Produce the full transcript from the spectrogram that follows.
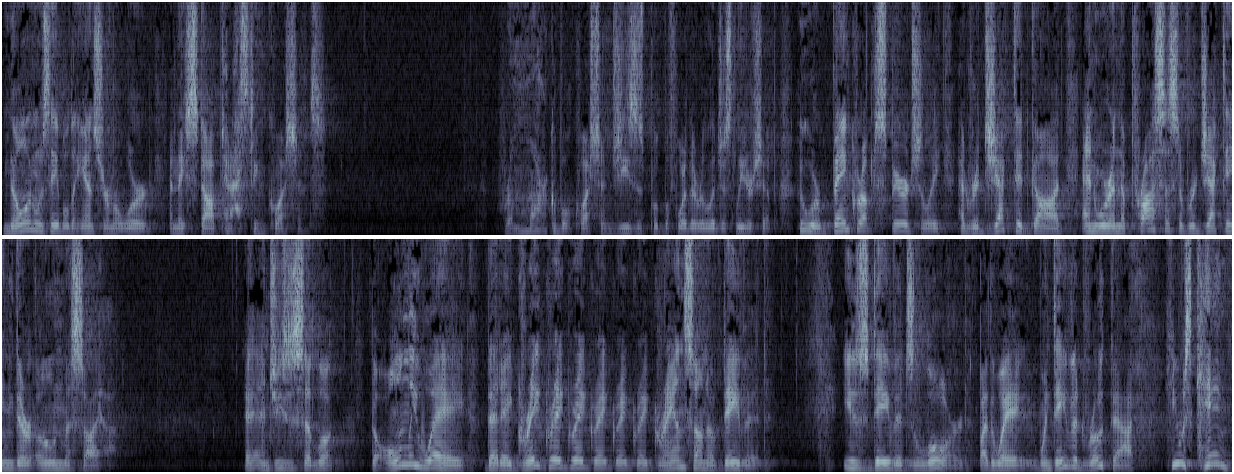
No one was able to answer him a word, and they stopped asking questions. Remarkable question Jesus put before the religious leadership, who were bankrupt spiritually, had rejected God, and were in the process of rejecting their own Messiah. And Jesus said, Look, the only way that a great, great, great, great, great, great grandson of David is David's Lord. By the way, when David wrote that, he was king.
